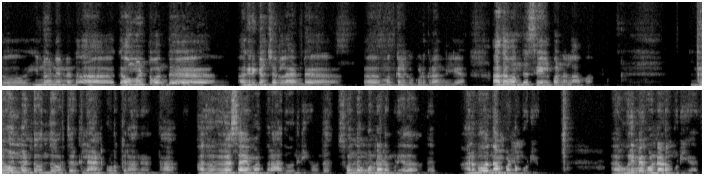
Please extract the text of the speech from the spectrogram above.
ஸோ இன்னொன்னு என்னன்னா, கவர்மெண்ட் வந்து அக்ரிகல்ச்சர் லேண்டு மக்களுக்கு கொடுக்குறாங்க இல்லையா? அதை வந்து சேல் பண்ணலாமா? கவர்மெண்ட் வந்து ஒருத்தருக்கு லேண்ட் கொடுக்குறாங்கன்னா அது விவசாயமா இருந்தாலும் அது வந்து நீங்க வந்து சொந்தம் கொண்டாட முடியாது. அது வந்து அனுபவம் தான் பண்ண முடியும். உரிமை கொண்டாட முடியாது.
